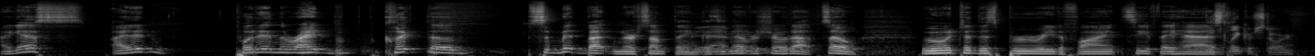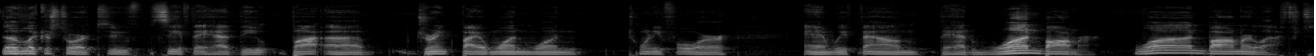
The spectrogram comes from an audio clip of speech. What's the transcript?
i guess i didn't put in the right click the submit button or something because Yeah, it never showed up so we went to this brewery to find see if they had This liquor store. the liquor store to see if they had the uh, drink by one one twenty four, and we found they had one bomber, one bomber left.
